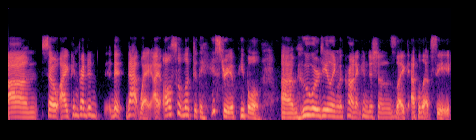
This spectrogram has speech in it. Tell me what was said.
Um, so I confronted it that way. I also looked at the history of people um, who were dealing with chronic conditions like epilepsy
